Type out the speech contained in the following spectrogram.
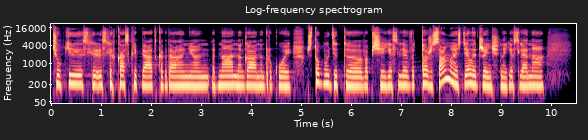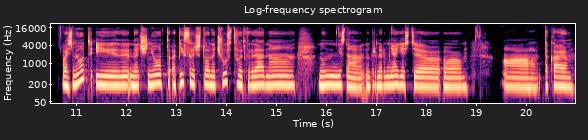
чулки слегка скрипят, когда у нее одна нога на другой. Что будет э, вообще, если вот то же самое сделает женщина, если она возьмет и начнет описывать, что она чувствует, когда она, ну, не знаю, например, у меня есть э, э, такая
